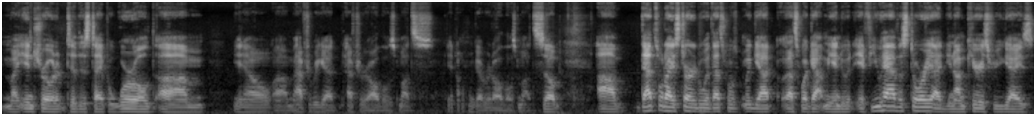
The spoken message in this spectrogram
my intro to this type of world. Um, you know, um, after we got after all those mutts, you know, we got rid of all those mutts. So um, that's what I started with. That's what got that's what got me into it. If you have a story, I you know I'm curious for you guys.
